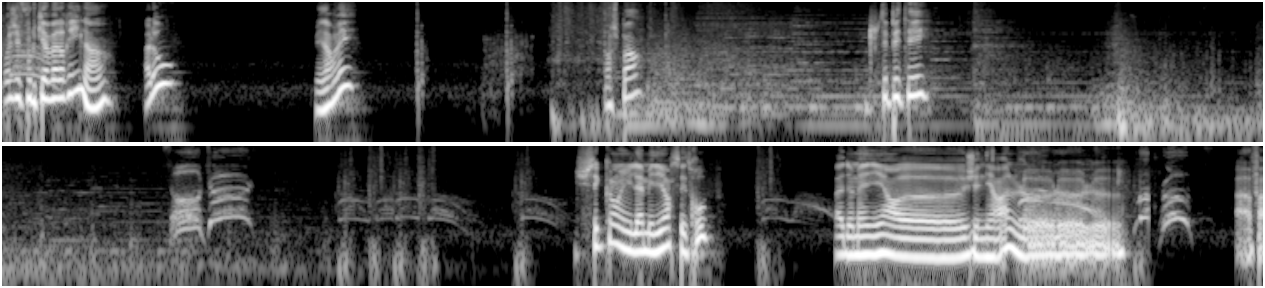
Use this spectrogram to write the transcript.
Moi j'ai full cavalerie là. hein. Allô? M'énervé Marche pas? Tout est pété? Sais quand il améliore ses troupes? De manière euh, générale, le... le- Enfin,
